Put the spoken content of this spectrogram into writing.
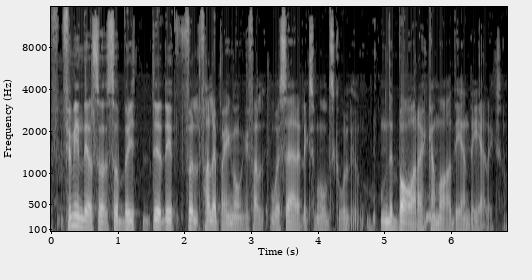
för min del så, så bryt, det, det faller på en gång ifall OSR är liksom old school. Om det bara kan vara DND liksom.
